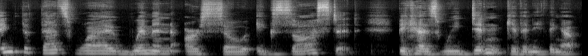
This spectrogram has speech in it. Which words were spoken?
think that that's why women are so exhausted because we didn't give anything up.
